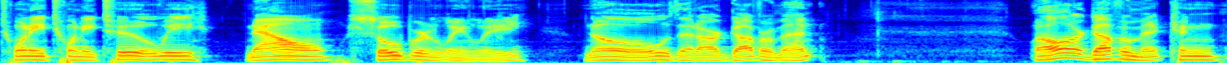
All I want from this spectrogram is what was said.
2022, we now soberly know that our government, well, our government can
